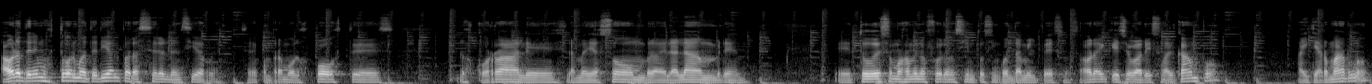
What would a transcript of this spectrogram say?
Ahora tenemos todo el material para hacer el encierre. O sea, compramos los postes, los corrales, la media sombra, el alambre. Eh, todo eso más o menos fueron 150 mil pesos. Ahora hay que llevar eso al campo, hay que armarlo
